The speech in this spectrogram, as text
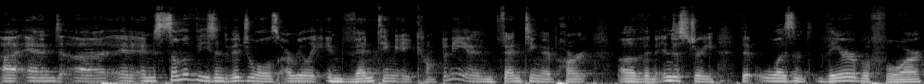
uh, and, uh, and and some of these individuals are really inventing a company and inventing a part of an industry that wasn't there before,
